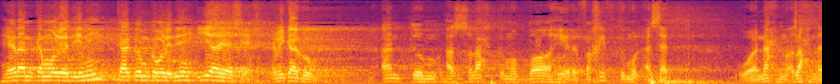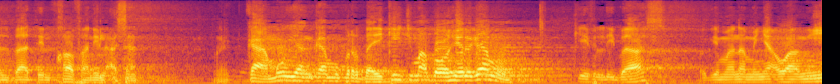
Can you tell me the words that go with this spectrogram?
Heran kamu lihat ini? Kagum kamu lihat ini? Iya ya Syekh, kami kagum. Antum aslahtumul zahir fakhiftumul asad. Wa nahnu aslahna al-batin khafanil asad. Kamu yang kamu perbaiki cuma zahir kamu. Kif libas, bagaimana minyak wangi,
